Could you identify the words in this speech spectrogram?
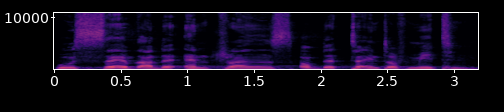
who served at the entrance of the tent of meeting.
